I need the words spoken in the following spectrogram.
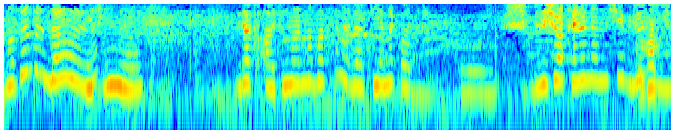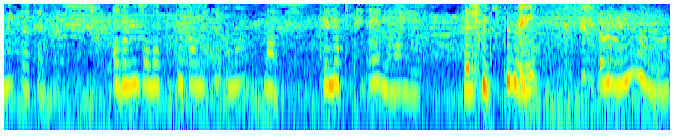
Nasıl öldürdün lan öyle? Hiç bilmiyorum. Bir dakika itemlarına baksana belki yemek vardır. Hmm. Bizi şu an en önemli şey biliyorsun Aha. yemek zaten. Adam inşallah bukta kalmıştır ama lan Hello Kitty değil mi lan bu? Hello Kitty ne? Oğlum bilmiyor musun?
